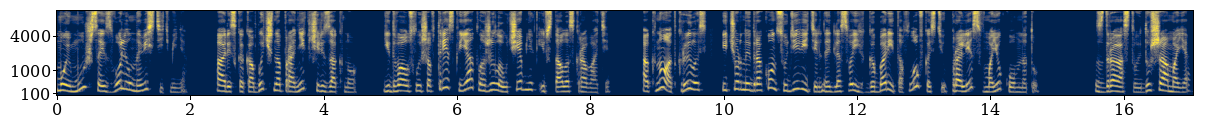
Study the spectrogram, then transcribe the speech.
мой муж соизволил навестить меня. Арис, как обычно, проник через окно, Едва услышав треск, я отложила учебник и встала с кровати. Окно открылось, и черный дракон с удивительной для своих габаритов ловкостью пролез в мою комнату. «Здравствуй, душа моя!»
